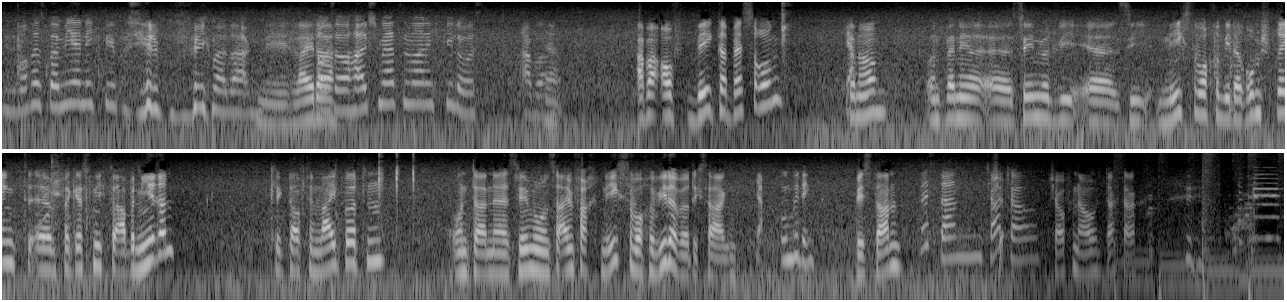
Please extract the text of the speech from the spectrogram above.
Diese Woche ist bei mir nicht viel passiert, würde ich mal sagen. Nee, leider. Also Halsschmerzen war nicht viel los. Aber Ja. Aber auf Weg der Besserung. Ja. Genau. Und wenn ihr äh, sehen wollt, wie äh, sie nächste Woche wieder rumspringt, äh, vergesst nicht zu abonnieren. Klickt auf den Like-Button. Und dann äh, sehen wir uns einfach nächste Woche wieder, würde ich sagen. ja, unbedingt. Bis dann. Bis dann. Ciao, ciao. Ciao für now. Dag, dag.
